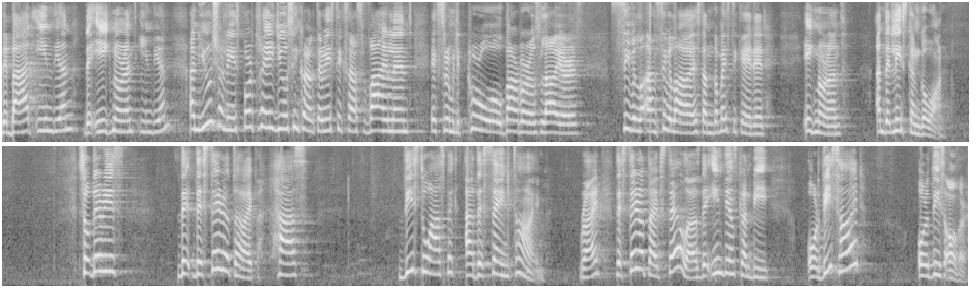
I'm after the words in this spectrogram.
the bad Indian, the ignorant Indian, and usually is portrayed using characteristics as violent, extremely cruel, barbarous, liars, civil, uncivilized, and domesticated, ignorant, and the list can go on. So there is, the, the stereotype has these two aspects at the same time, right? The stereotypes tell us the Indians can be or this side or this other.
